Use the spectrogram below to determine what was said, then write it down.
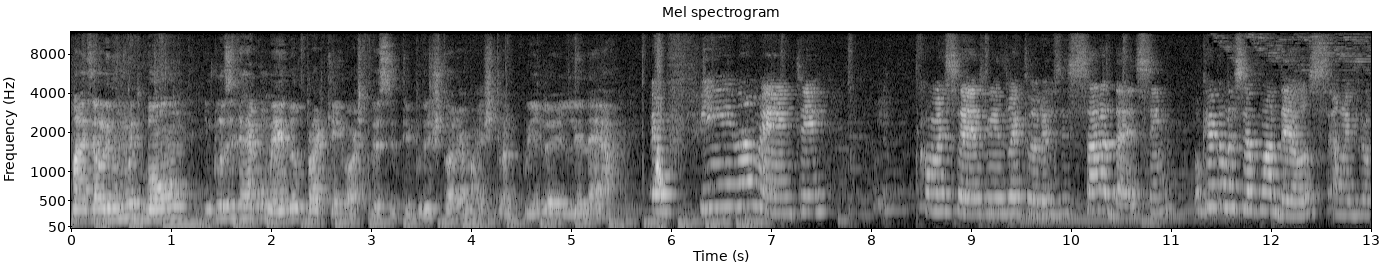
Mas é um livro muito bom, inclusive recomendo pra quem gosta desse tipo de história mais tranquila e linear. Eu finalmente comecei as minhas leituras de Sarah Dessen. O que aconteceu com Adeus é um livro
